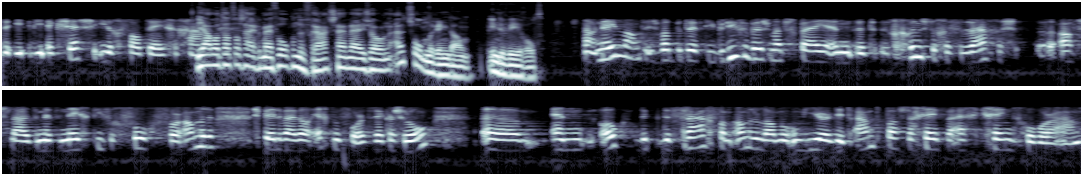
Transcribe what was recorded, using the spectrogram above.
de, die excessen in ieder geval tegengaan. Ja, want dat was eigenlijk mijn volgende vraag. Zijn wij zo'n uitzondering dan in de wereld? Nou, Nederland is wat betreft die brievenbusmaatschappijen en het gunstige verdragen afsluiten met negatieve gevolgen voor anderen, spelen wij wel echt een voortrekkersrol. Um, en ook de, de vraag van andere landen om hier dit aan te passen, daar geven we eigenlijk geen gehoor aan.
